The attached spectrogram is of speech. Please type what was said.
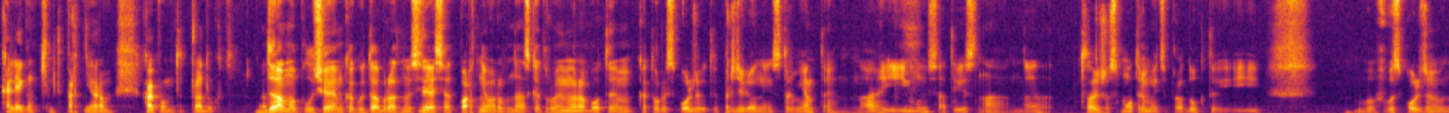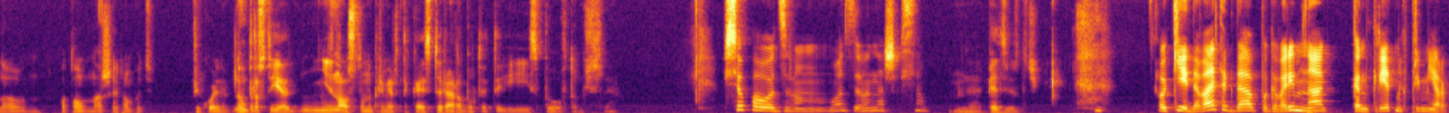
коллегам, каким-то партнерам, как вам этот продукт. Да, мы получаем какую-то обратную связь да. от партнеров, да, с которыми мы работаем, которые используют определенные инструменты, да, и мы, соответственно, да, также смотрим эти продукты и используем да, потом в нашей работе. Прикольно. Ну, просто я не знал, что, например, такая история работает и с ПО в том числе. Все по отзывам. Отзывы наши все. Да, пять звездочек. Окей, давай тогда поговорим на конкретных примерах.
